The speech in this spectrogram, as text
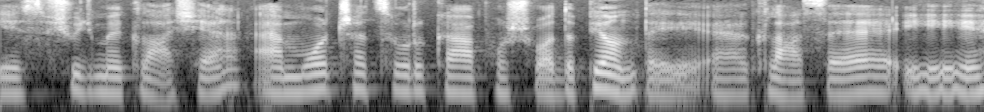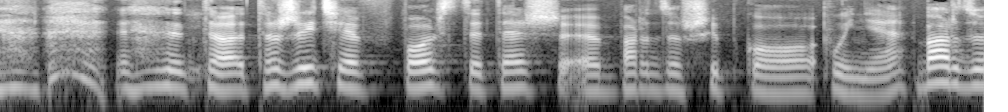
jest w siódmej klasie, a młodsza córka poszła do piątej e, klasy i to, to życie w Polsce też e, bardzo szybko płynie. Bardzo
